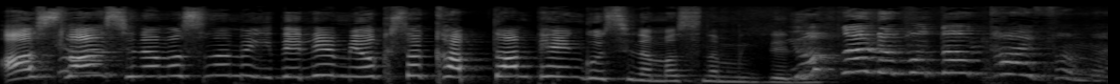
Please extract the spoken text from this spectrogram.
Aslan sinemasına mı gidelim yoksa Kaptan Pengu sinemasına mı gidelim? Yoksa Rafadan tayfa mı?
